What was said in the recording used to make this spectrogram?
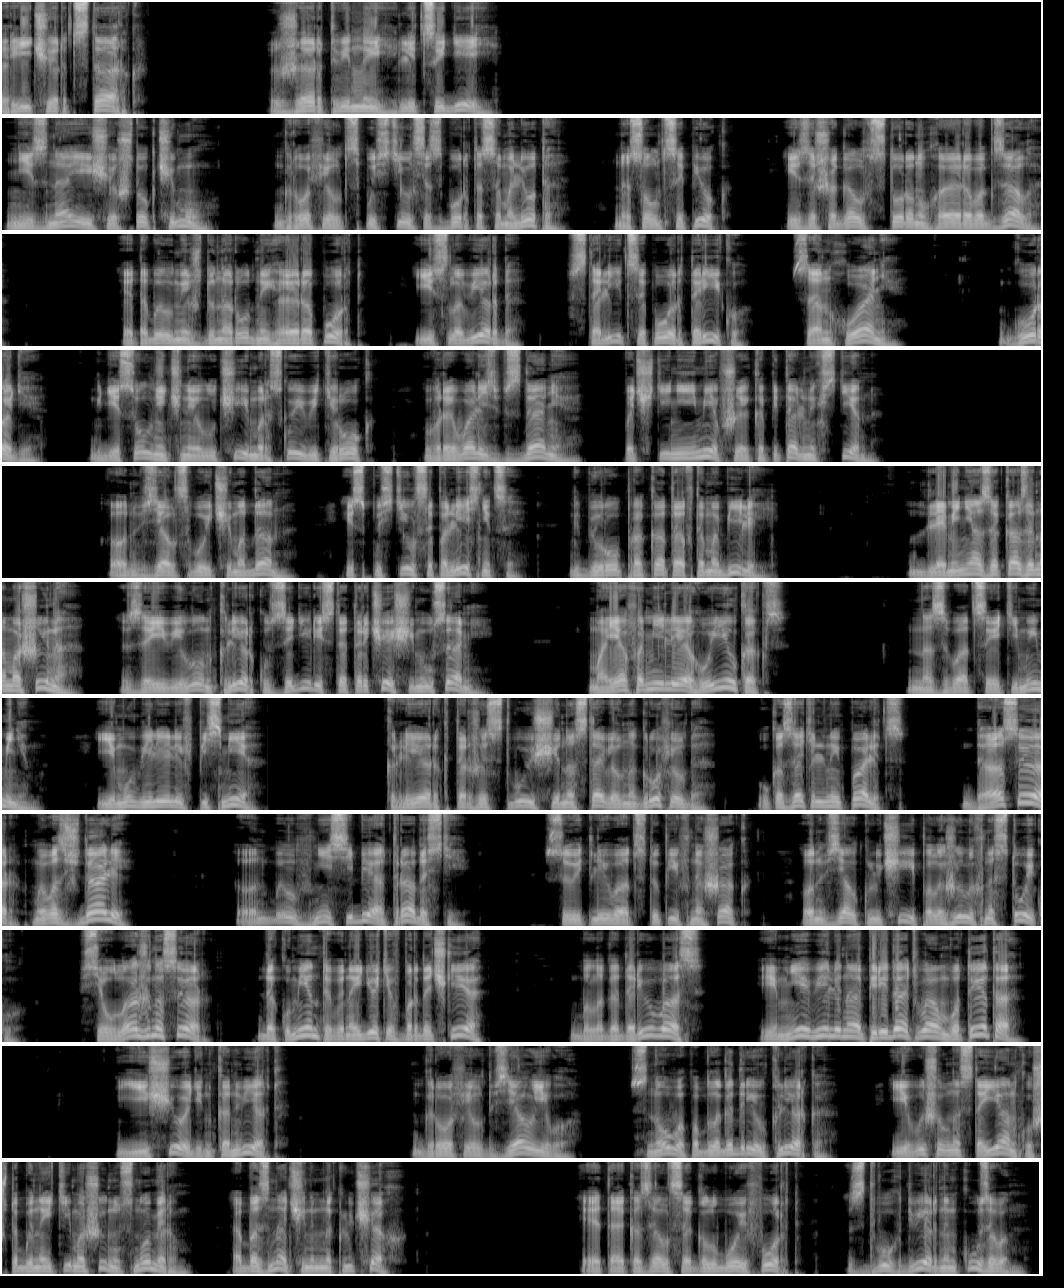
Ричард Старк. Жертвенный лицедей. Не зная еще что к чему, Грофилд спустился с борта самолета на солнцепек и зашагал в сторону аэровокзала. Это был международный аэропорт Исла-Верда в столице Пуэрто-Рико, Сан-Хуане, городе, где солнечные лучи и морской ветерок врывались в здания, почти не имевшие капитальных стен. Он взял свой чемодан и спустился по лестнице к бюро проката автомобилей. «Для меня заказана машина», — заявил он клерку с задиристо торчащими усами. «Моя фамилия Уилкокс». Назваться этим именем ему велели в письме. Клерк торжествующе наставил на Грофилда указательный палец. «Да, сэр, мы вас ждали». Он был вне себя от радости. Суетливо отступив на шаг, он взял ключи и положил их на стойку. «Все улажено, сэр. Документы вы найдете в бардачке. Благодарю вас. И мне велено передать вам вот это». Еще один конверт. Грофилд взял его, снова поблагодарил клерка и вышел на стоянку, чтобы найти машину с номером, обозначенным на ключах. Это оказался голубой форт с двухдверным кузовом.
